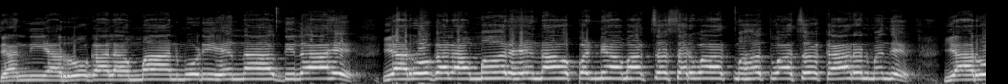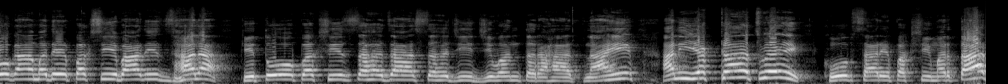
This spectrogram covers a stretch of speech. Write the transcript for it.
त्यांनी या रोगाला मानमोडी हे नाव दिलं आहे. या रोगाला मर हे नाव पडण्यामागचं सर्वात महत्वाचं कारण म्हणजे या रोगामध्ये पक्षी बाधित झाला की तो पक्षी सहजासहजी जिवंत राहत नाही. आणि एकाच वेळी खूप सारे पक्षी मरतात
